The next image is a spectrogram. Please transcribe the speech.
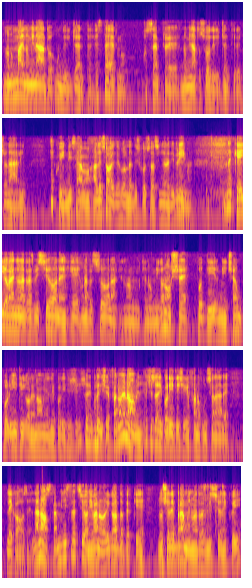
non ho mai nominato un dirigente esterno, ho sempre nominato solo dirigenti regionali E quindi siamo alle solite col discorso della signora di prima. Non è che io vengo in una trasmissione e una persona che non, che non mi conosce può dirmi c'è un politico, le nomine dei politici. Ci sono i politici che fanno le nomine e ci sono i politici che fanno funzionare le cose. La nostra amministrazione, Ivano lo ricorda perché lo celebrammo in una trasmissione qui,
